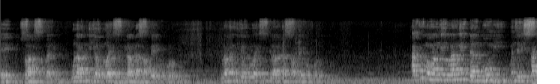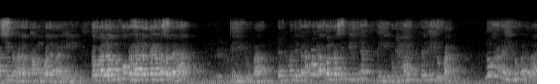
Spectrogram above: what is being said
Eh, selama sebulan ini. Ulangan 30 ayat 19 sampai 20. Ulangan 30 ayat 19 sampai 20. Aku memanggil langit dan bumi menjadi saksi terhadap kamu pada hari ini. Kepadamu kau perhadapkan apa saudara? Kehidupan dan kematian. Kenapa nggak Tuhan kasih pilihnya kehidupan dan kehidupan? No, karena hidup adalah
